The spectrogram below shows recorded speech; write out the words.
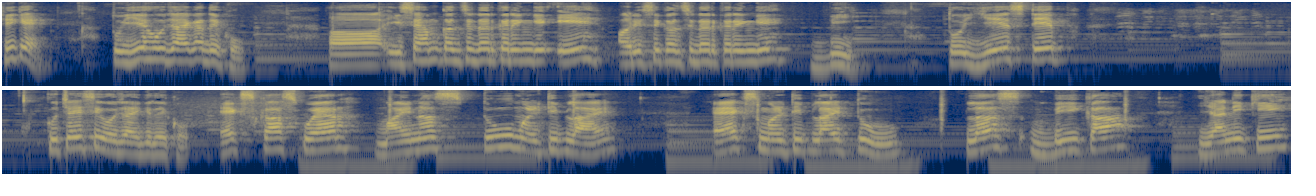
ठीक है? तो ये हो जाएगा देखो आ, इसे हम कंसिडर करेंगे ए और इसे कंसिडर करेंगे बी तो ये स्टेप कुछ ऐसी हो जाएगी देखो। X का square minus two multiply x multiply two plus b का यानी कि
